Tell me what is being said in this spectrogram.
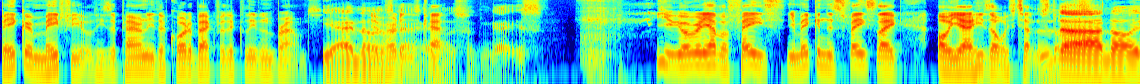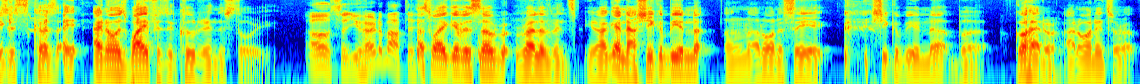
Baker Mayfield. He's apparently the quarterback for the Cleveland Browns. Yeah, I know You ever heard guy. of this I cat? know this fucking guy is. You, you already have a face. You're making this face like, oh yeah, he's always telling stories. Nah, no, it's just because I, I know his wife is included in the story. Oh, so you heard about this? That's why I give it some relevance. You know, again, now she could be a nut. I don't. I don't want to say it. she could be a nut, but go ahead, or I don't want to interrupt.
